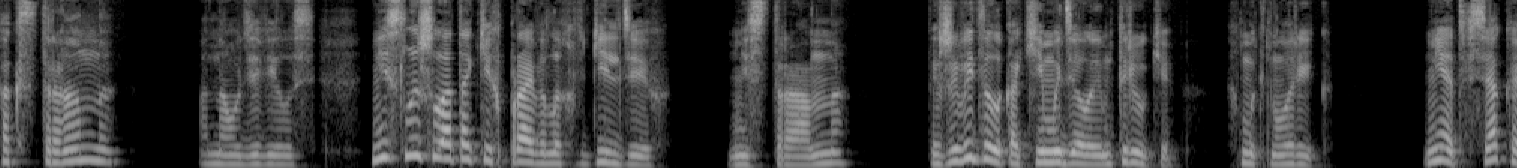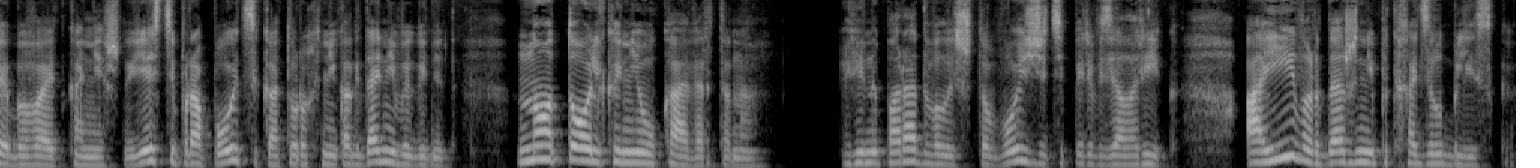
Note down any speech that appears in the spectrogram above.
«Как странно!» — она удивилась. «Не слышала о таких правилах в гильдиях». «Не странно. Ты же видела, какие мы делаем трюки?» — хмыкнул Рик. «Нет, всякое бывает, конечно. Есть и пропойцы, которых никогда не выгонят. Но только не у Кавертона». Рина порадовалась, что вожжи теперь взял Рик, а Ивар даже не подходил близко.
